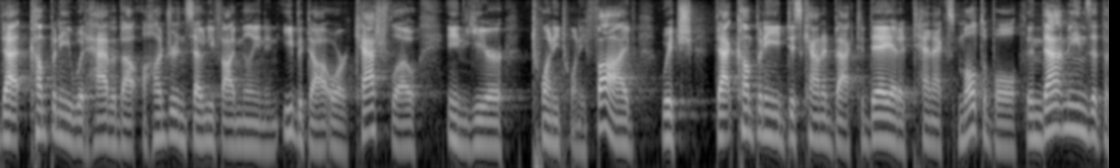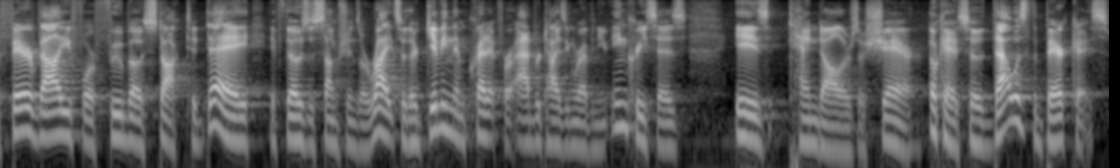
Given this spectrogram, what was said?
that company would have about 175 million in EBITDA or cash flow in year 2025, which that company discounted back today at a 10x multiple, then that means that the fair value for Fubo stock today, if those assumptions are right, so they're giving them credit for advertising revenue increases, is $10 a share. Okay, so that was the bear case.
